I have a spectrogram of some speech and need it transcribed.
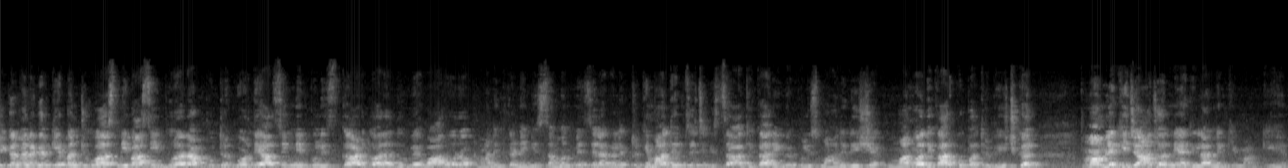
श्रीगंगानगर के मंजूवास निवासी बुराराम पुत्र गोरदयाल सिंह ने पुलिस गार्ड द्वारा दुर्व्यवहार और अपमानित करने के संबंध में जिला कलेक्टर के माध्यम से चिकित्सा अधिकारी व पुलिस महानिदेशक मानवाधिकार को पत्र भेजकर मामले की जाँच और न्याय दिलाने की मांग की है।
